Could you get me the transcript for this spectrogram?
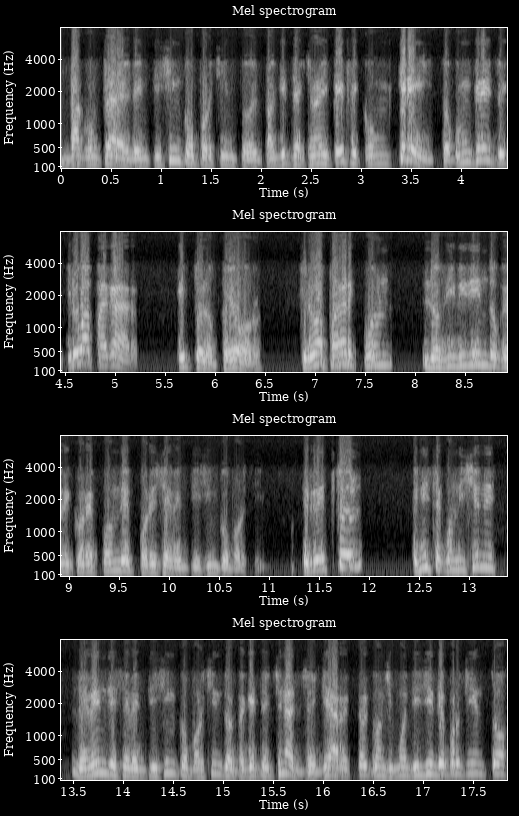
va a comprar el 25% del paquete accionario IPF con crédito, con crédito y que lo va a pagar, esto es lo peor, que lo va a pagar con los dividendos que le corresponde por ese 25%. El Repsol en esas condiciones le vende ese 25% del paquete accionario, se queda Rector con 57%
